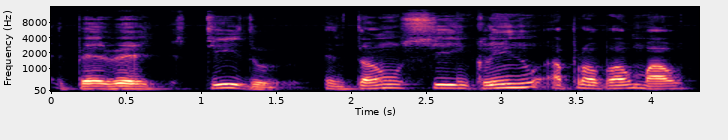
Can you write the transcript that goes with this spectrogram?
é pervertido, então se inclinam a provar o mal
